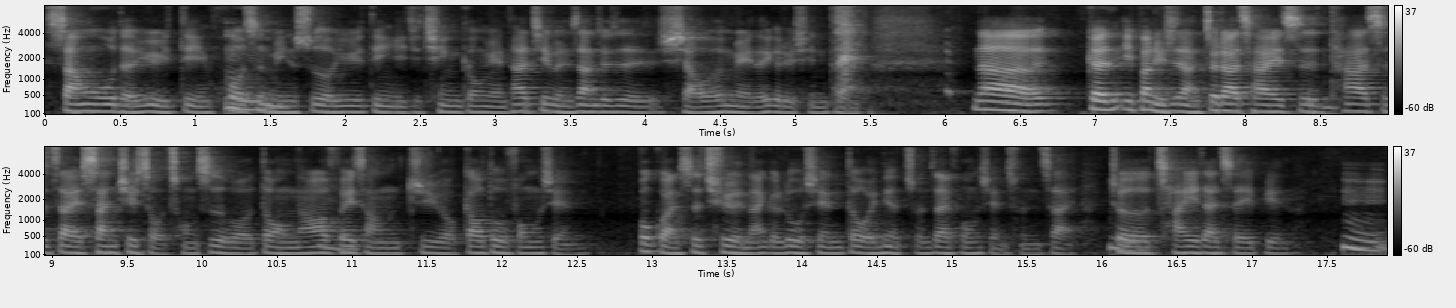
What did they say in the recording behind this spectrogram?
商务的预定，或是民宿的预定，以及轻公园，它基本上就是小而美的一个旅行团。那跟一般旅行团最大差异是，它是在山区所从事活动，然后非常具有高度风险，不管是去了哪个路线，都有一定的存在风险存在，就差异在这一边。嗯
